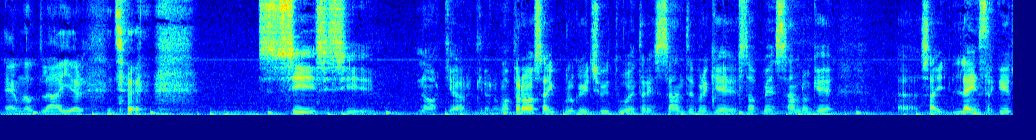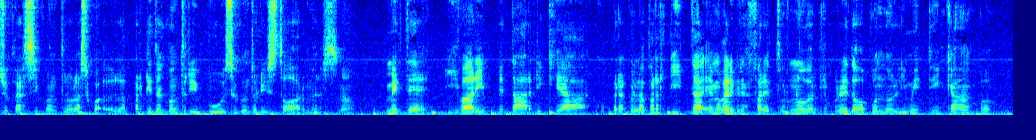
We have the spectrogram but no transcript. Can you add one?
è un outlier. cioè... Sì, sì, sì, no, chiaro, chiaro. Ma però sai, quello che dicevi tu è interessante perché sto pensando che, eh, sai, Leinster che giocarsi contro la, squ- la partita contro i Bulls e contro gli Stormers, no? Mette i vari petardi che ha per quella partita e magari per fare turnover per quelle dopo non li mette in campo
